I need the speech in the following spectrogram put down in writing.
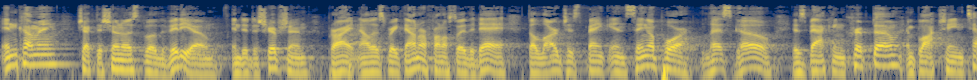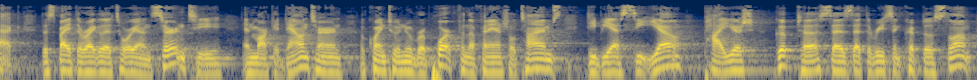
Incoming, check the show notes below the video in the description. But alright, now let's break down our final story of the day. The largest bank in Singapore, let's go, is backing crypto and blockchain tech despite the regulatory uncertainty and market downturn. According to a new report from the Financial Times, DBS CEO Piyush Gupta says that the recent crypto slump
